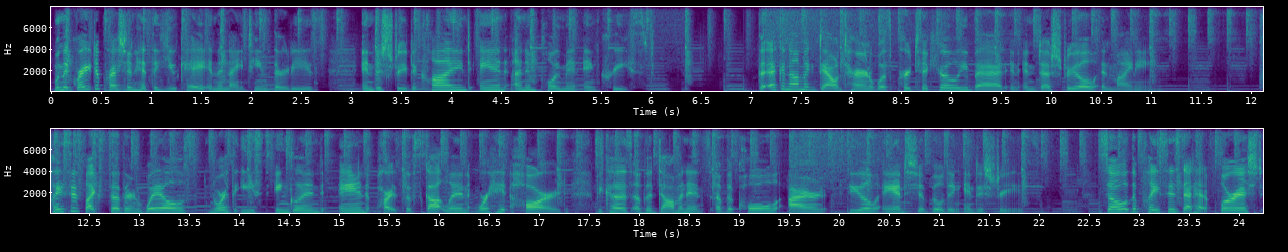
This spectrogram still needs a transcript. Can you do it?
When the Great Depression hit the UK in the 1930s, industry declined and unemployment increased. The economic downturn was particularly bad in industrial and mining. Places like southern Wales, northeast England, and parts of Scotland were hit hard because of the dominance of the coal, iron, steel, and shipbuilding industries. So, the places that had flourished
